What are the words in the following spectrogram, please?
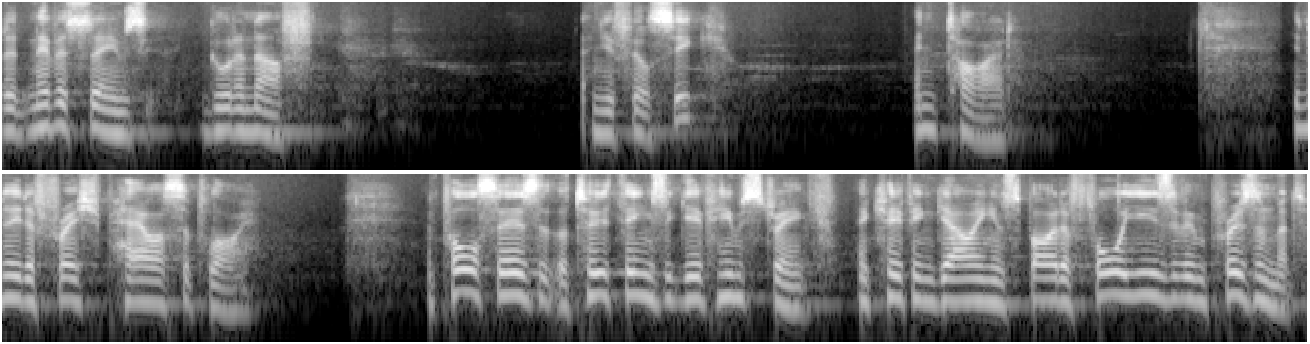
but it never seems good enough. And you feel sick and tired. You need a fresh power supply. And Paul says that the two things that give him strength and keep him going in spite of four years of imprisonment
